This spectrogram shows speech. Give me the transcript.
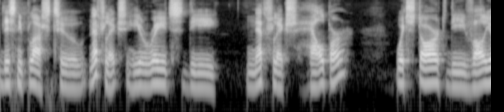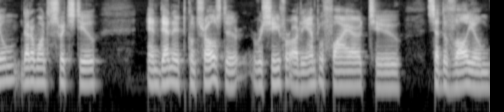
Disney Plus to Netflix, he reads the Netflix helper, which start the volume that I want to switch to, and then it controls the receiver or the amplifier to set the volume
